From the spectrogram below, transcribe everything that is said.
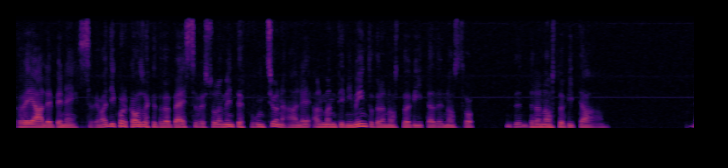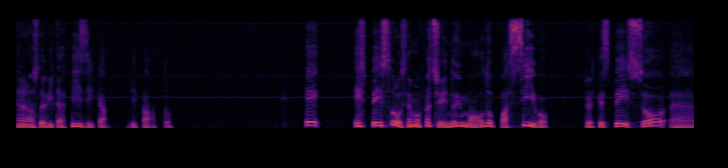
reale benessere, ma di qualcosa che dovrebbe essere solamente funzionale al mantenimento della nostra vita, del nostro, de, della, nostra vita della nostra vita fisica, di fatto. E e spesso lo stiamo facendo in modo passivo, perché spesso eh,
